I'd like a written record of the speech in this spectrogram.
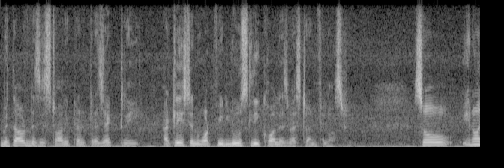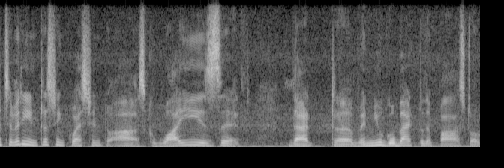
without this historical trajectory, at least in what we loosely call as Western philosophy. So, you know, it's a very interesting question to ask. Why is it that uh, when you go back to the past or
